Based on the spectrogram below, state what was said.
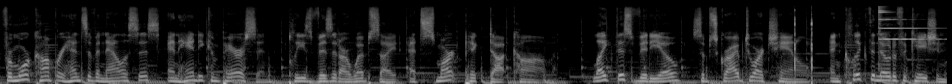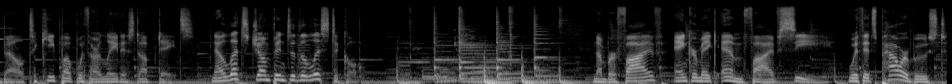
For more comprehensive analysis and handy comparison, please visit our website at smartpick.com. Like this video, subscribe to our channel, and click the notification bell to keep up with our latest updates. Now let's jump into the listicle. Number 5, AnkerMake M5C. With its PowerBoost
